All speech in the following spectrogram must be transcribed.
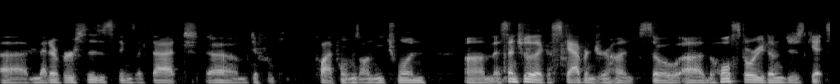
uh, metaverses, things like that. Um, different platforms on each one. Um, essentially, like a scavenger hunt. So uh, the whole story doesn't just get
